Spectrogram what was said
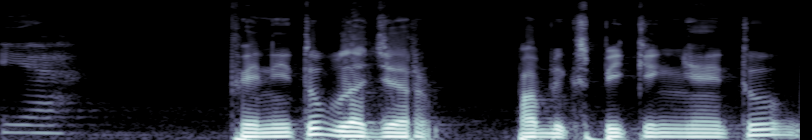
iya. Feni itu belajar public speakingnya itu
